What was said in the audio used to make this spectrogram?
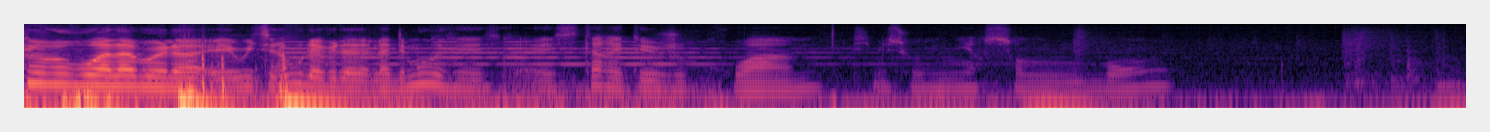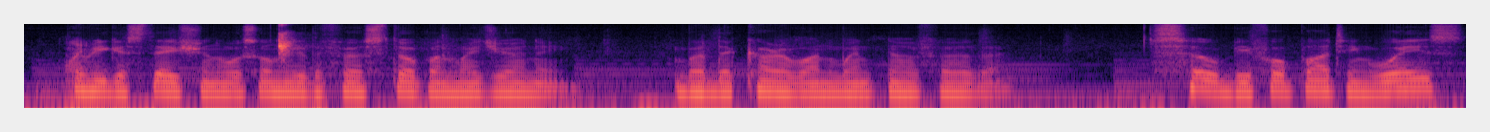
Donc euh, voilà, voilà. Et oui, c'est là où la, la, la démo est- est- s'est arrêtée, je crois. Si mes souvenirs sont bons. Ouais. Riga station was only the first stop on my journey, but the caravan went no further. So, before parting ways,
